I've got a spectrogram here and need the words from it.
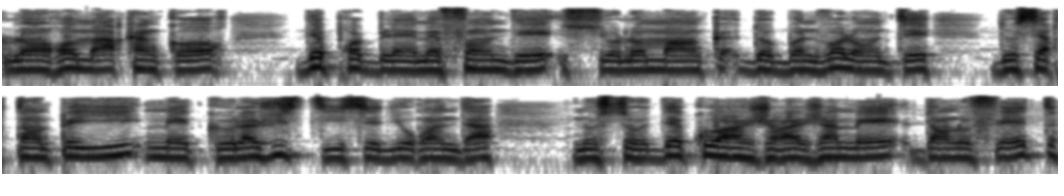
l'on remarque encore des problèmes fondés sur le manque de bonne volonté de certains pays, mais que la justice du Rwanda ne se découragera jamais dans le fait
